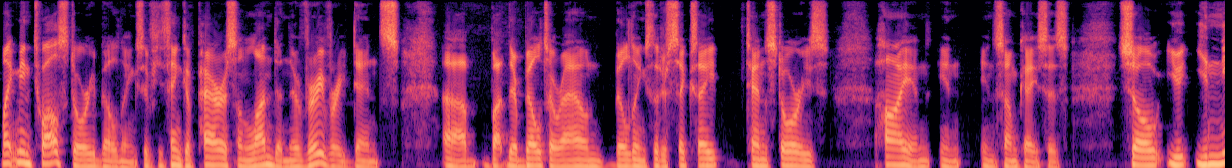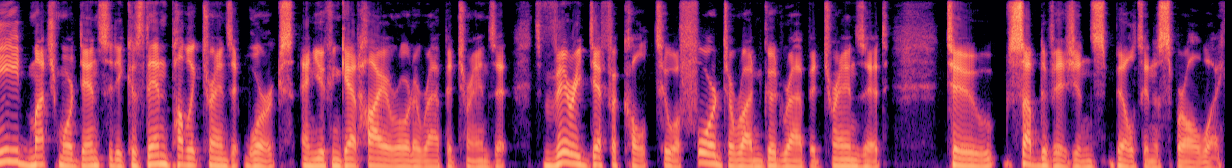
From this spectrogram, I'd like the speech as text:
might mean 12 story buildings. If you think of Paris and London, they're very, very dense, uh, but they're built around buildings that are six, eight, 10 stories high in in in some cases. So you you need much more density because then public transit works and you can get higher order rapid transit. It's very difficult to afford to run good rapid transit to subdivisions built in a sprawl way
